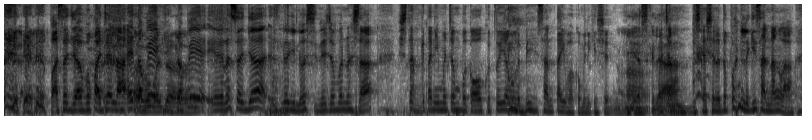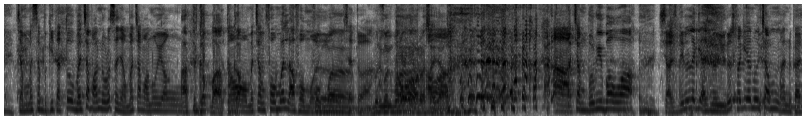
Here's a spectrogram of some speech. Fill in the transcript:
Pak saja berpajal lah Eh Ah, tapi. Tapi eh, rasanya Sebenarnya you know Sini zaman rasa Start kita ni macam Berkawan aku tu Yang lebih santai lah Communication Yes, kala. Macam discussion itu pun Lagi senang lah Macam masa berkita tu Macam mana rasanya Macam mana yang Ah, tegap lah, tegap. oh, Macam formal lah Formal, Formal. Macam tu lah Berwibawa rasanya. Oh. ah, macam berwibawa Syazlin lagi Azlul Yunus lagi anu macam anu kan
